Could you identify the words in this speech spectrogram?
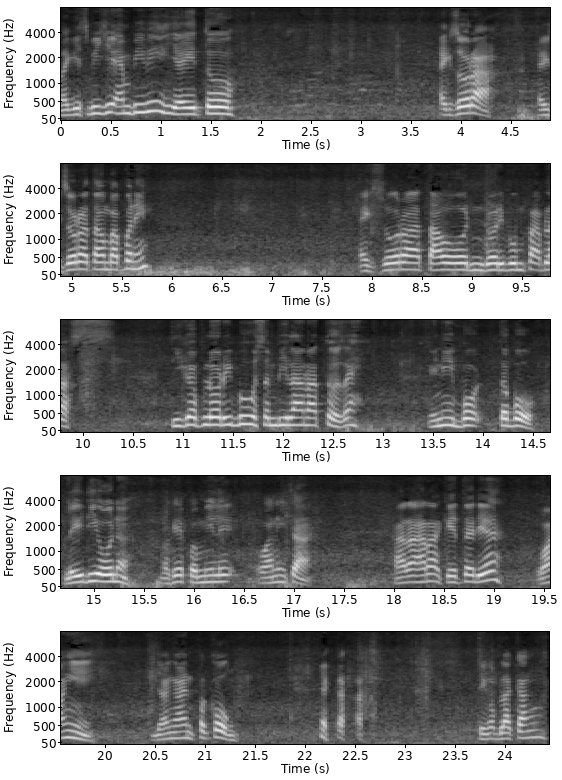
Lagi sebiji MPV iaitu Exora. Exora tahun berapa ni? Exora tahun 2014 30,900 eh. Ini boat turbo Lady owner. Okay, pemilik wanita. Harap-harap kereta dia Wangi. Jangan pekung Tengok belakang.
